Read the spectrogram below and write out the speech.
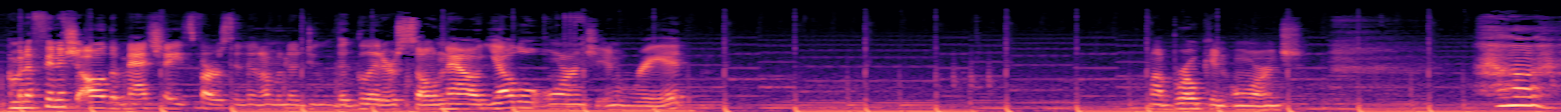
I'm gonna finish all the matte shades first and then I'm gonna do the glitter. So now yellow, orange, and red. My broken orange.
